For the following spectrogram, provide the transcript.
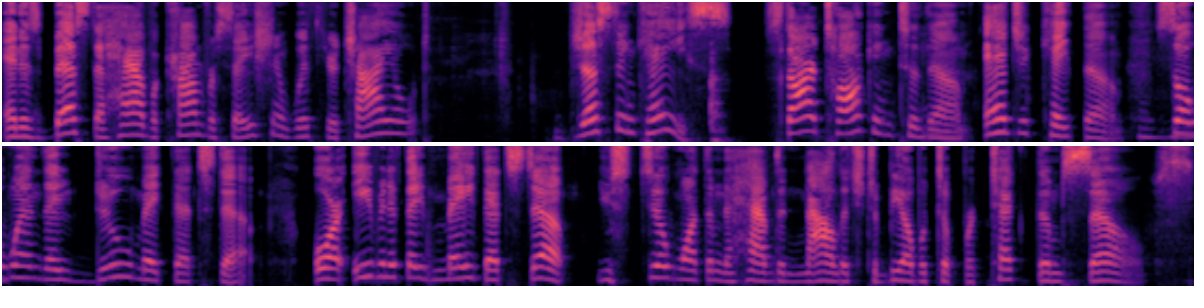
And it's best to have a conversation with your child, just in case. Start talking to them, educate them. So when they do make that step, or even if they've made that step, you still want them to have the knowledge to be able to protect themselves.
